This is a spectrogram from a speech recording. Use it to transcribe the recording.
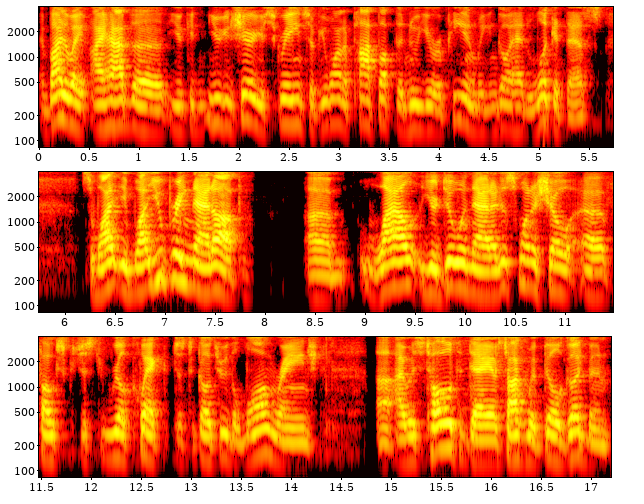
And by the way, I have the you can you can share your screen. So if you want to pop up the new European, we can go ahead and look at this. So while while you bring that up, um, while you're doing that, I just want to show uh, folks just real quick, just to go through the long range. Uh, I was told today, I was talking with Bill Goodman,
